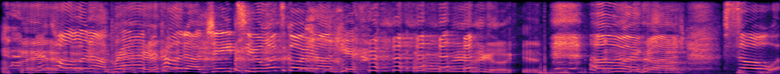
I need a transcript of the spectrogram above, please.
You're calling out Brad. You're calling out J2. What's going on here? oh man, they gonna get me. Oh my gosh. So,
